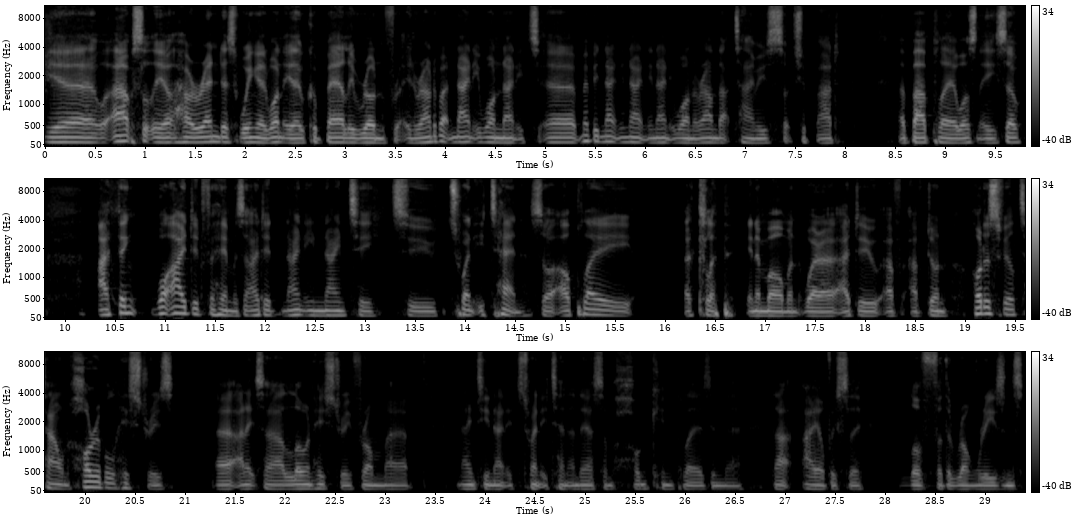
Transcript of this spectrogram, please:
yeah, well, absolutely a horrendous winger, wasn't he? Who could barely run for in around about 91, 92, uh, maybe 1990, 91. Around that time, he was such a bad, a bad player, wasn't he? So, I think what I did for him is I did 1990 to 2010. So I'll play a clip in a moment where I, I do. I've I've done Huddersfield Town horrible histories, uh, and it's our loan history from uh, 1990 to 2010, and there are some honking players in there that I obviously love for the wrong reasons.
